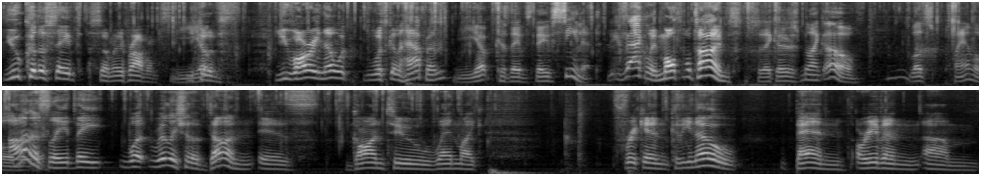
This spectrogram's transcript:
you could have saved so many problems. You Yep. could have. You already know what, what's going to happen. Yep, because they've they've seen it, Exactly, multiple times. so they could have just been like, "Oh, let's plan a little bit." Honestly, they what really should have done is gone to when like freaking because you know Ben or even um,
